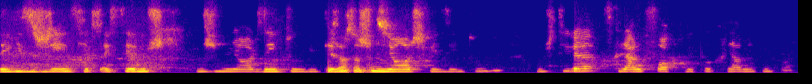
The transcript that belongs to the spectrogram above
da exigência de sermos os melhores em tudo e termos Exatamente. os melhores filhos em tudo, nos tira, se calhar, o foco daquilo que realmente importa.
